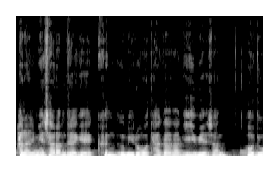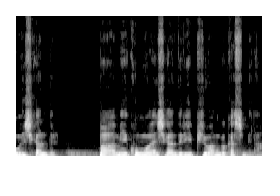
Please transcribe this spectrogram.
하나님이 사람들에게 큰 의미로 다가가기 위해선 어두운 시간들, 마음이 공허한 시간들이 필요한 것 같습니다.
